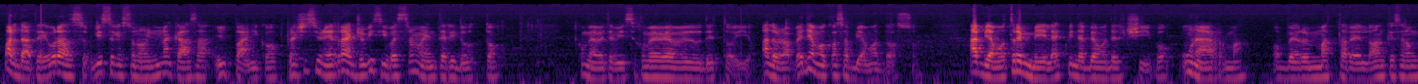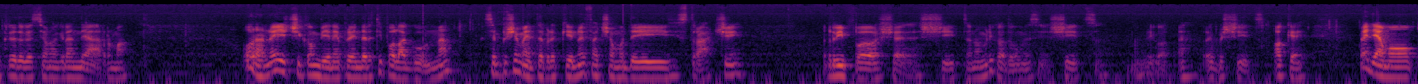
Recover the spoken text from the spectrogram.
Guardate, ora visto che sono in una casa, il panico, precisione e raggio visivo estremamente ridotto. Come avete visto, come vi avevo detto io. Allora, vediamo cosa abbiamo addosso. Abbiamo tre mele, quindi abbiamo del cibo, un'arma, ovvero il mattarello, anche se non credo che sia una grande arma. Ora noi ci conviene prendere tipo la gonna, semplicemente perché noi facciamo dei stracci, rip sheet, non mi ricordo come si sheets, non mi ricordo, eh, rip sheets, ok. Vediamo,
